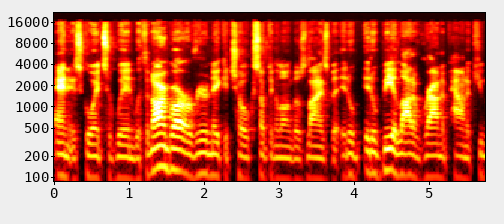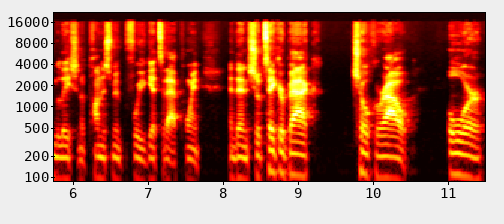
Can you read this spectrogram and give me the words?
and is going to win with an armbar or rear naked choke, something along those lines. But it'll it'll be a lot of ground and pound accumulation of punishment before you get to that point, and then she'll take her back, choke her out, or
